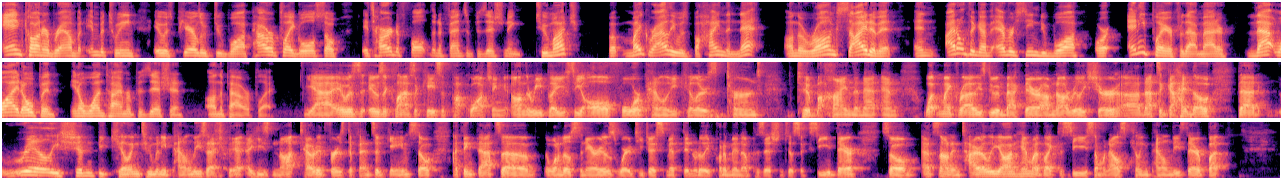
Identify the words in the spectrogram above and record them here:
and Connor Brown. But in between, it was Pierre Luc Dubois, power play goal. So it's hard to fault the defensive positioning too much. But Mike Reilly was behind the net on the wrong side of it. And I don't think I've ever seen Dubois or any player for that matter that wide open in a one timer position on the power play. Yeah, it was it was a classic case of puck watching. On the replay, you see all four penalty killers turned to behind the net, and what Mike Reilly's doing back there, I'm not really sure. Uh, that's a guy though that really shouldn't be killing too many penalties. He's not touted for his defensive game, so I think that's uh, one of those scenarios where DJ Smith didn't really put him in a position to succeed there. So that's not entirely on him. I'd like to see someone else killing penalties there, but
